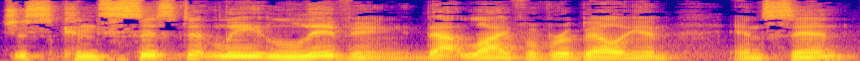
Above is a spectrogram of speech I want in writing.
just consistently living that life of rebellion and sin.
